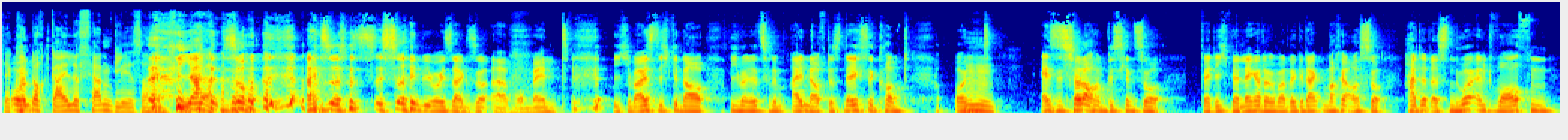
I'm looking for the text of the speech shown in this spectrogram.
der könnte doch geile Ferngläser machen. ja, ja, so. Also, das ist so irgendwie, wo ich sage: so, äh, Moment, ich weiß nicht genau, wie man jetzt von dem einen auf das nächste kommt. Und mhm. es ist schon auch ein bisschen so, wenn ich mir länger darüber Gedanken mache, auch so, hat er das nur entworfen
